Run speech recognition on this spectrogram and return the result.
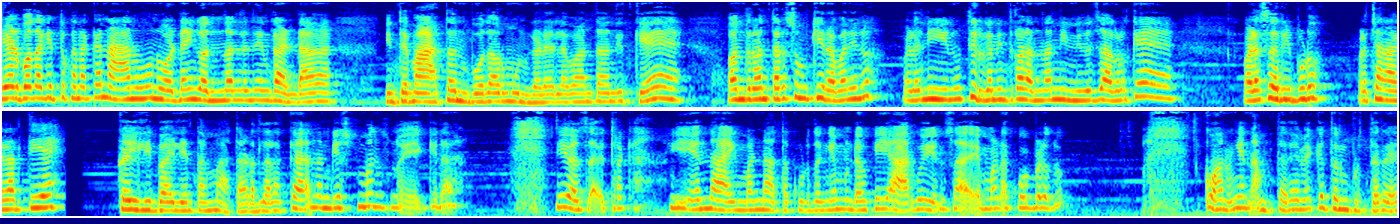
ಹೇಳ್ಬೋದಾಗಿತ್ತು ಕನಕ ನಾನು ನೋಡಂಗೆ ಒಂದಲ್ಲ ನಿನ್ನ ಗಂಡ ಇಂಥ ಮಾತು ಅನ್ಬೋದು ಅವ್ರ ಮುಂದ್ಗಡೆ ಅಲ್ಲವ ಅಂತ ಅಂದಿದ್ಕೆ. ಅಂದ್ರ ಅಂತಾರೆ ಸುಮ್ಕಿರವ ನೀನು? ಒಳ್ಳೆ ನೀನು ತಿರ್ಗ ನಿಂತ್ಕೊಳ್ಳ ನಿನ್ನ ಜಾಗಕ್ಕೆ. ಒಳ್ಳೆ ಸರಿ ಬಿಡು, ಒಳ್ಳೆ ಚೆನ್ನಾಗಾಡ್ತೀಯ ಕೈಲಿ ಬಾಯ್ಲಿ ಅಂತ ಮಾತಾಡೋದಲ್ಲಕ್ಕ ನನಗೆ ಎಷ್ಟು ಮನ್ಸು ನೋಯಕ್ಕಿಲ್ಲ ಹೇಳ್ತಾ ಇತ್ರಕ್ಕ ಏನು ನಾಯಿ ಮಣ್ಣು ಆತ ಕುಡ್ದಂಗೆ ಮುಂಡೋಕೆ ಯಾರಿಗೂ ಏನು ಸಹಾಯ ಮಾಡಕ್ಕೆ ಹೋಗ್ಬಾರ್ದು. ಕೊನೆಗೆ ನಮ್ಮ ತಲೆ ಮೇಲೆ ತಂದುಬಿಡ್ತಾರೆ.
